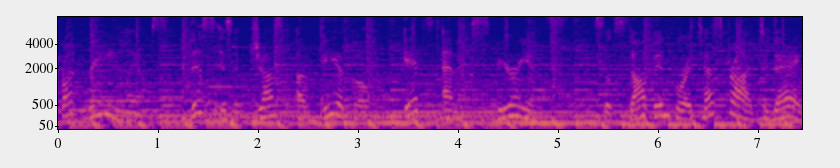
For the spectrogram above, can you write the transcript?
front reading lamps. This isn't just a vehicle, it's an experience. So stop in for a test drive today.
